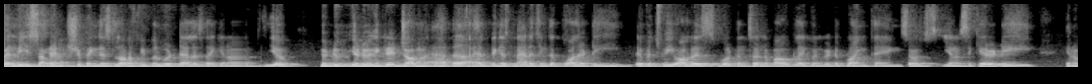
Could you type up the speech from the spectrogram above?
when we started shipping this a lot of people would tell us like you know you you're, do, you're doing a great job uh, helping us managing the quality which we always were concerned about like when we're deploying things or you know security you know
